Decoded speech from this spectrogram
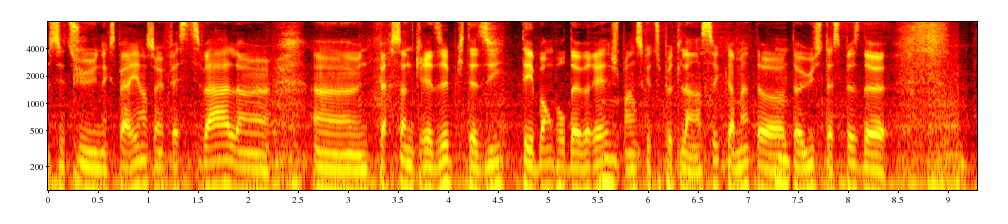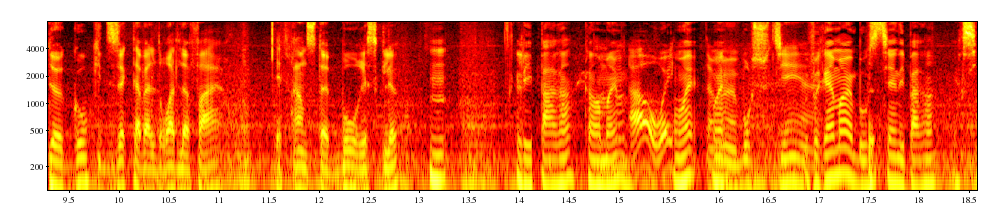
c'est-tu une expérience, un festival, un- un- une personne crédible qui t'a dit t'es bon pour de vrai, Mm. je pense que tu peux te lancer? Comment t'as Mm. as eu cette espèce de, de go qui disait que t'avais le droit de le faire et de prendre ce beau risque-là? Mm. Les parents, quand même. Ah oui? Ouais, un beau soutien. hein? Vraiment un beau soutien des parents. Merci.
